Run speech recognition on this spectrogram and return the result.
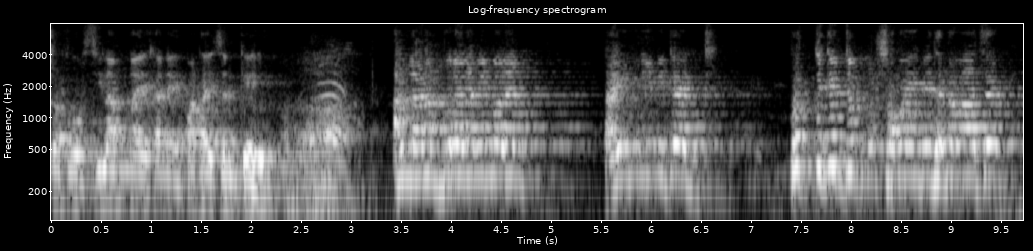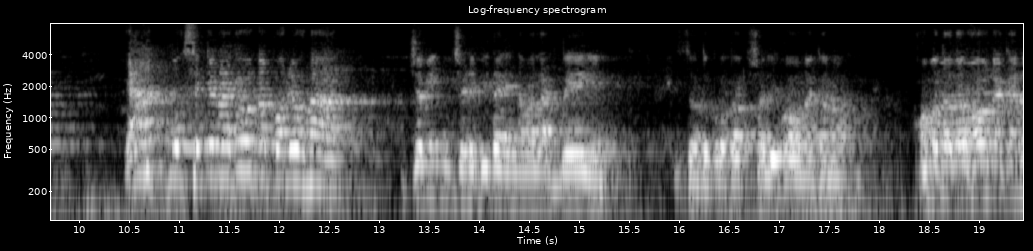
সফর ছিলাম না এখানে। পাঠাইছেন কে? আল্লাহ রাব্বুল আলামিন বলেন টাইম লিমিটেড প্রত্যেকের জন্য সময় বেঁধে দেওয়া আছে। এক সেকেন্ড আগেও না, পরেও না। জমিন ছেড়ে বিদায় নেওয়া লাগবে। যত প্রতাপশালী হও না কেন, ক্ষমতাধর হও না কেন,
